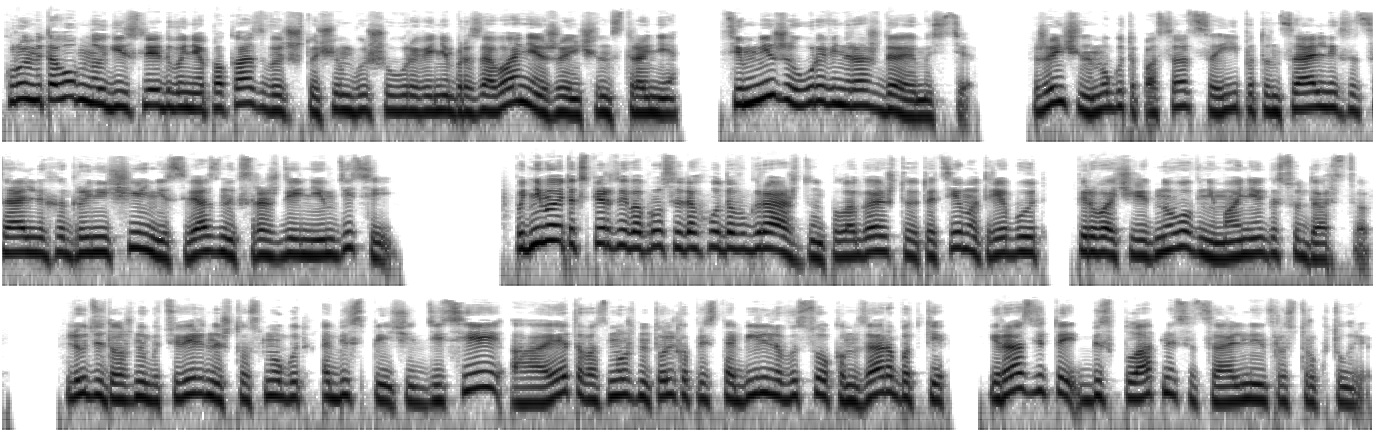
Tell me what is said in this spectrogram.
Кроме того, многие исследования показывают, что чем выше уровень образования женщин в стране, тем ниже уровень рождаемости. Женщины могут опасаться и потенциальных социальных ограничений, связанных с рождением детей. Поднимают эксперты вопросы доходов граждан, полагая, что эта тема требует первоочередного внимания государства. Люди должны быть уверены, что смогут обеспечить детей, а это возможно только при стабильно высоком заработке и развитой бесплатной социальной инфраструктуре.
